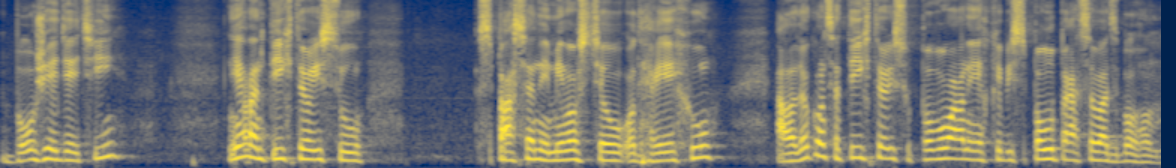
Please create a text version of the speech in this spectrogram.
Božie deti, nielen tých, ktorí sú spasení milosťou od hriechu, ale dokonca tých, ktorí sú povolaní ako keby spolupracovať s Bohom.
